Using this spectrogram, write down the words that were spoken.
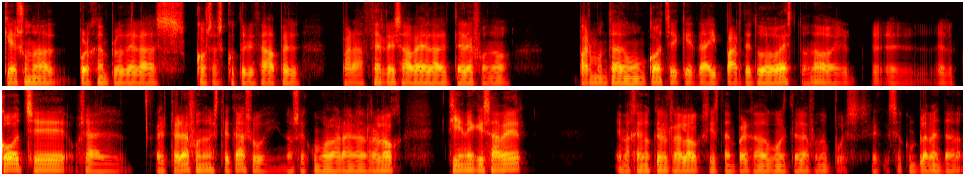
que es una, por ejemplo, de las cosas que utiliza Apple para hacerle saber al teléfono para montar en un coche, que de ahí parte todo esto, ¿no? El, el- el coche, o sea, el, el teléfono en este caso, y no sé cómo lo harán el reloj, tiene que saber, imagino que el reloj, si está emparejado con el teléfono, pues se, se complementa, ¿no?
